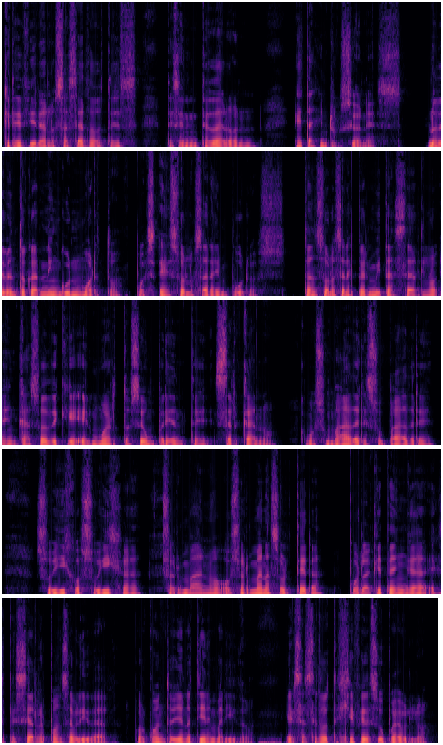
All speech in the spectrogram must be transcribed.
que le diera a los sacerdotes descendientes de Aarón estas instrucciones. No deben tocar ningún muerto, pues eso los hará impuros. Tan solo se les permite hacerlo en caso de que el muerto sea un pariente cercano, como su madre, su padre, su hijo, su hija, su hermano o su hermana soltera, por la que tenga especial responsabilidad, por cuanto ella no tiene marido. El sacerdote jefe de su pueblo,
